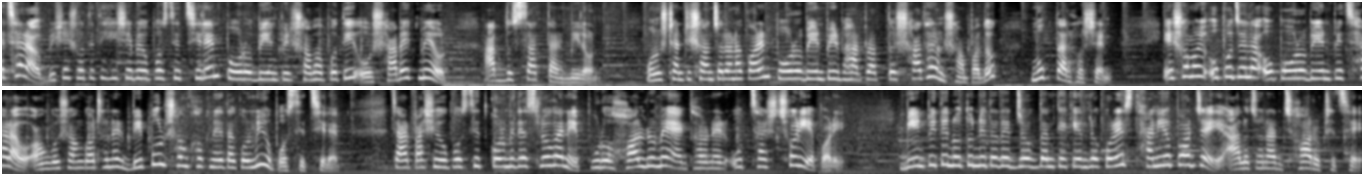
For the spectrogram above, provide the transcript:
এছাড়াও বিশেষ অতিথি হিসেবে উপস্থিত ছিলেন পৌর বিএনপির সভাপতি ও সাবেক মেয়র আব্দুস সাত্তার মিলন। অনুষ্ঠানটি সঞ্চালনা করেন পৌর বিএনপির ভারপ্রাপ্ত সাধারণ সম্পাদক মুক্তার হোসেন। এ সময় উপজেলা ও পৌর বিএনপি ছাড়াও অঙ্গ সংগঠনের বিপুল সংখ্যক নেতাকর্মী উপস্থিত ছিলেন। চারপাশে উপস্থিত কর্মীদের স্লোগানে পুরো হলরুমে এক ধরনের উচ্ছ্বাস ছড়িয়ে পড়ে। বিএনপিতে নতুন নেতাদের যোগদানকে কেন্দ্র করে স্থানীয় পর্যায়ে আলোচনার ঝড় উঠেছে।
